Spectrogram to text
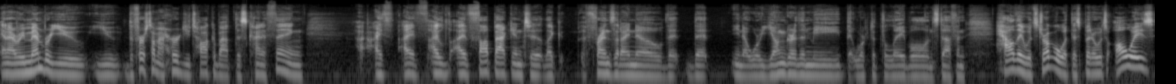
and I remember you you the first time I heard you talk about this kind of thing. I I I I thought back into like friends that I know that that you know were younger than me that worked at the label and stuff, and how they would struggle with this. But it was always,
